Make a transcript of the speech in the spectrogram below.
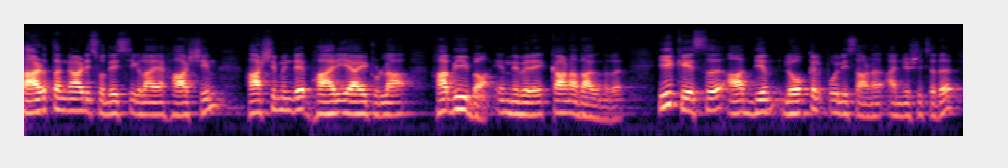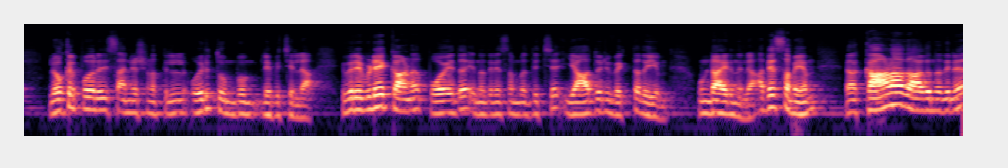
താഴ്ത്തങ്ങാടി സ്വദേശികളായ ഹാഷിം ഹാഷിമിന്റെ ഭാര്യയായിട്ടുള്ള ഹബീബ എന്നിവരെ കാണാതാകുന്നത്. ഈ കേസ് ആദ്യം ലോക്കൽ പോലീസാണ് അന്വേഷിച്ചത്. ലോക്കൽ പോലീസ് അന്വേഷണത്തിൽ ഒരു തുമ്പും ലഭിച്ചില്ല. ഇവരെവിടേക്കാണ് പോയത് എന്നതിനെ സംബന്ധിച്ച് യാതൊരു വ്യക്തതയും ഉണ്ടായിരുന്നില്ല. അതേസമയം കാണാതാകുന്നതിന്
